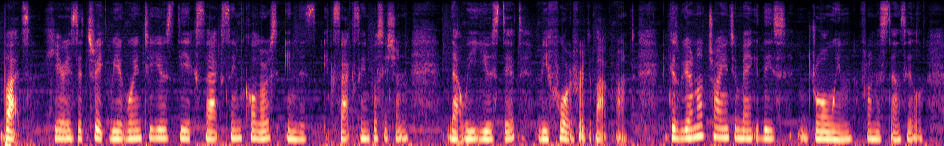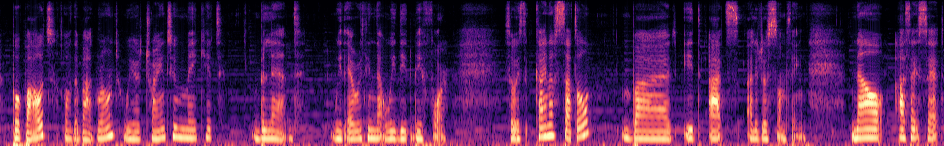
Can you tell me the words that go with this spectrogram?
But here is the trick. We are going to use the exact same colors in this exact same position that we used it before for the background. Because we are not trying to make this drawing from the stencil pop out of the background. We are trying to make it blend with everything that we did before. So it's kind of subtle, but it adds a little something. Now, as I said,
